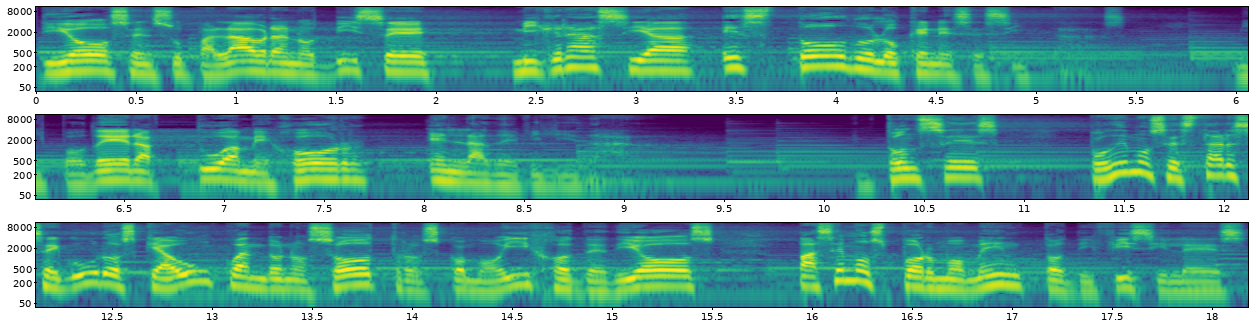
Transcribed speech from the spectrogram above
Dios en su palabra nos dice, mi gracia es todo lo que necesitas. Mi poder actúa mejor en la debilidad. Entonces, podemos estar seguros que aun cuando nosotros, como hijos de Dios, pasemos por momentos difíciles,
